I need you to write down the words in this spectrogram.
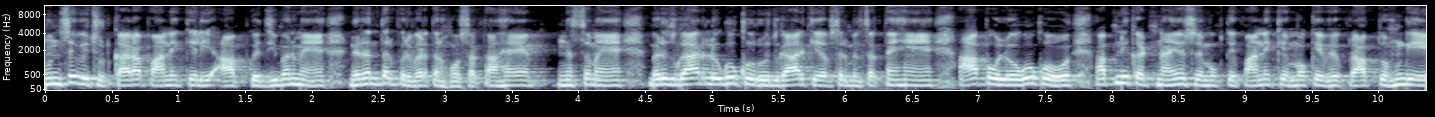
उनसे भी छुटकारा पाने के लिए आपके जीवन में निरंतर परिवर्तन हो सकता है। इस समय बेरोजगार लोगों को रोज़गार के अवसर मिल सकते हैं। आप लोगों को अपनी कठिनाइयों से मुक्ति पाने के मौके भी प्राप्त होंगे।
